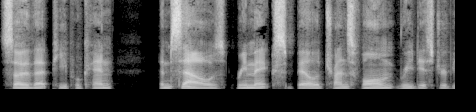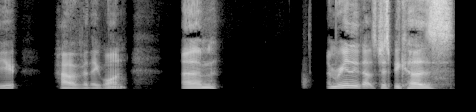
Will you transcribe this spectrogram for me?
so that people can themselves remix, build, transform, redistribute however they want. Um, and really, that's just because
